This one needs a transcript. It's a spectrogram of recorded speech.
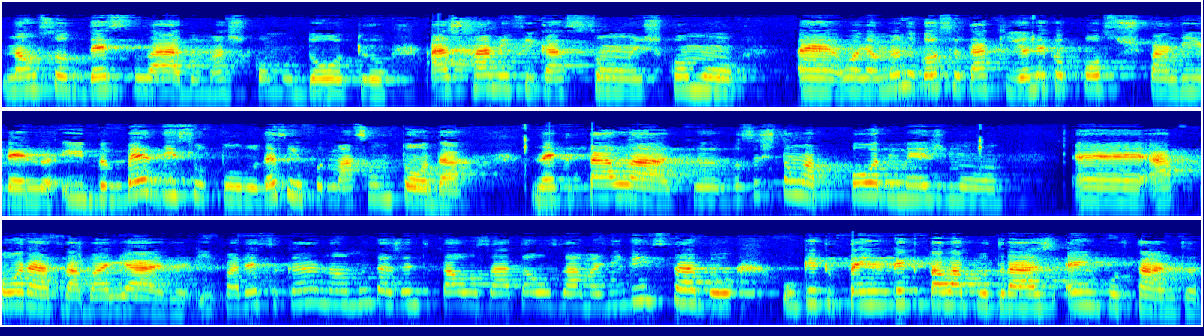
não só desse lado, mas como do outro, as ramificações, como é, olha, o meu negócio está aqui, onde é que eu posso expandir ele? E beber disso tudo, dessa informação toda, né, que está lá, que vocês estão a pôr mesmo é, a pôr a trabalhar e parece que ah, não, muita gente está a usar, está a usar, mas ninguém sabe o, o que, que tem, o que está lá por trás. É importante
